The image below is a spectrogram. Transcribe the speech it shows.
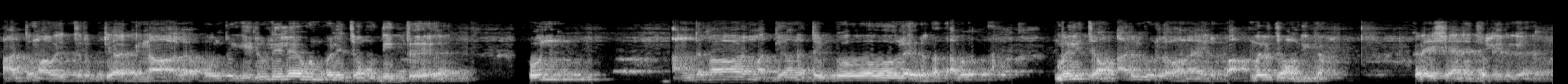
ஆத்மாவை திருப்தியாக்கினால். அப்பொழுது இருளிலே உன் வெளிச்சம் உதித்து உன் அந்தகார மத்தியானத்தை போல இருக்கும். அப்போ வெளிச்சம் அறிவுள்ளவனா இருப்பான். வெளிச்சம் உதிக்கும். கடைசியா என்ன சொல்லியிருக்கு?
